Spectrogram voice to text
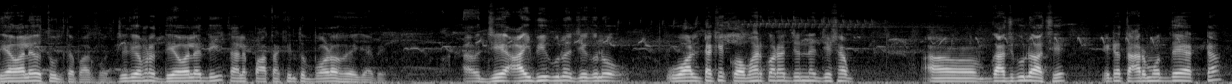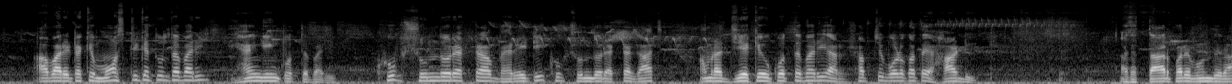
দেওয়ালেও তুলতে পারব। যদি আমরা দেওয়ালে দিই, তাহলে পাতা কিন্তু বড় হয়ে যাবে। যে আইভিগুলো, যেগুলো ওয়ালটাকে কভার করার জন্য যেসব গাছগুলো আছে, এটা তার মধ্যে একটা আবার এটাকে মস্টিকে তুলতে পারি হ্যাঙ্গিং করতে পারি। খুব সুন্দর একটা ভ্যারাইটি খুব সুন্দর একটা গাছ আমরা যে কেউ করতে পারি, আর সবচেয়ে বড় কথা হার্ডি আচ্ছা তারপরে বন্ধুরা,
